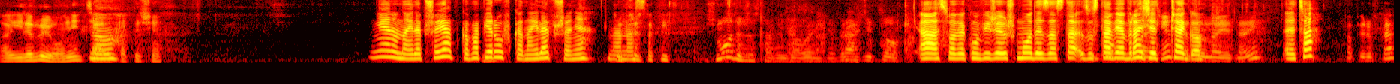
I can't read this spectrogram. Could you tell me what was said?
A ile było, nie? Całe No. praktycznie. Nie no, najlepsze jabłka, papierówka, najlepsze, nie? Dla nas. jest taki już młody zostawił gałęzie, w razie co. A, Sławek mówi, że już młode zasta- zostawia w razie Nie? czego. Jedna, nie? E, co? Papierówka?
